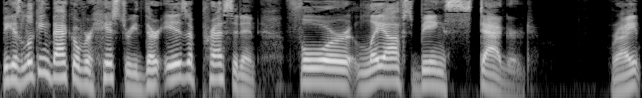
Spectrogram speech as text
Because looking back over history, there is a precedent for layoffs being staggered, right?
